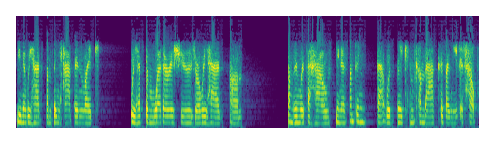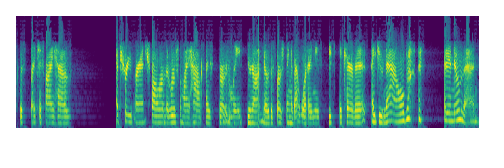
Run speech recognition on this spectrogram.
you know, we had something happen, like we had some weather issues, or we had um, something with the house, you know, something that would make him come back because I needed help. Because, like, if I have a tree branch fall on the roof of my house, I certainly do not know the first thing about what I need to do to take care of it. I do now, but I didn't know then.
